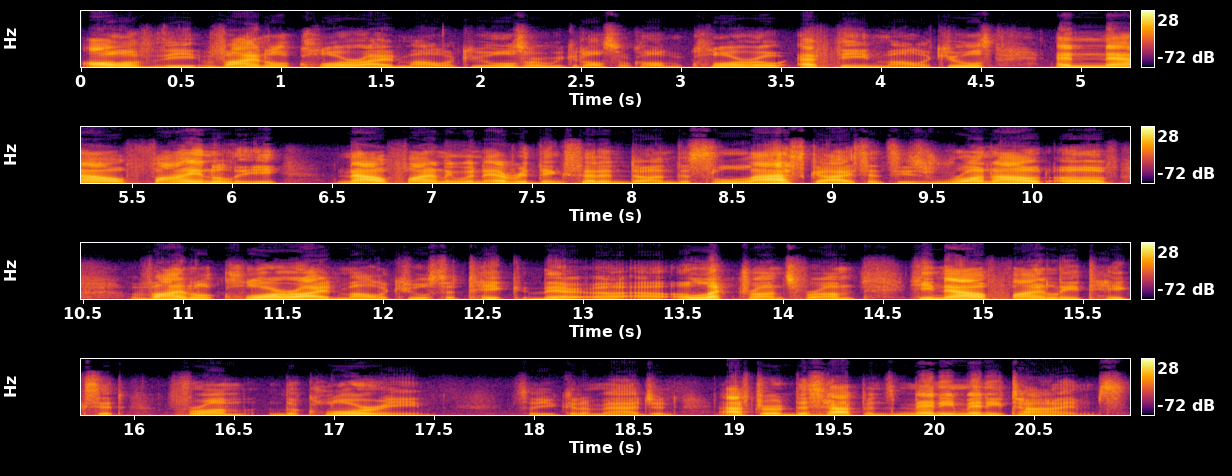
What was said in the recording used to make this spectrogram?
all of the vinyl chloride molecules, or we could also call them chloroethene molecules. And now finally, now finally, when everything's said and done, this last guy, since he's run out of vinyl chloride molecules to take their uh, uh, electrons from, he now finally takes it from the chlorine. So you can imagine, after this happens many, many times,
